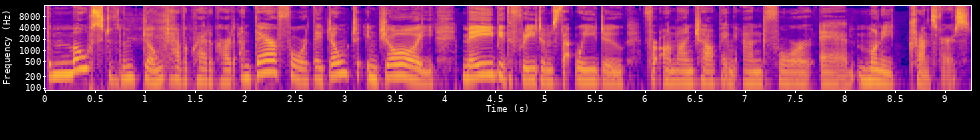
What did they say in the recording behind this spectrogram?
The most of them don't have a credit card and therefore they don't enjoy maybe the freedoms that we do for online shopping and for uh, money transfers.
